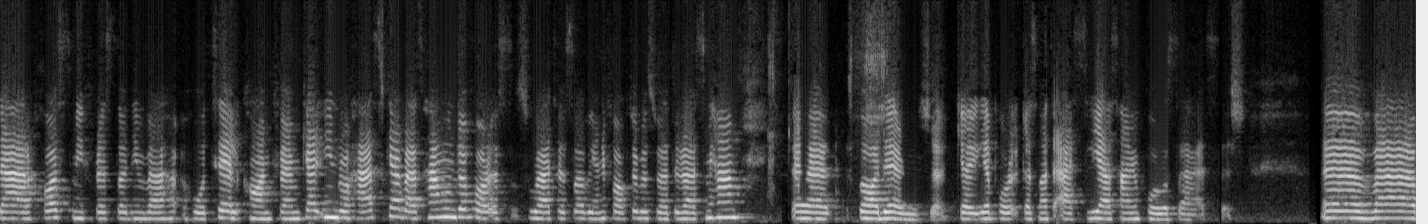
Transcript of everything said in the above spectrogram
درخواست میفرستادیم و هتل کانفرم کرد این رو حذف کرد و از همونجا صورت حساب یعنی فاکتور به صورت رسمی هم صادر میشه که یه قسمت اصلی از همین پروسه هستش. و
